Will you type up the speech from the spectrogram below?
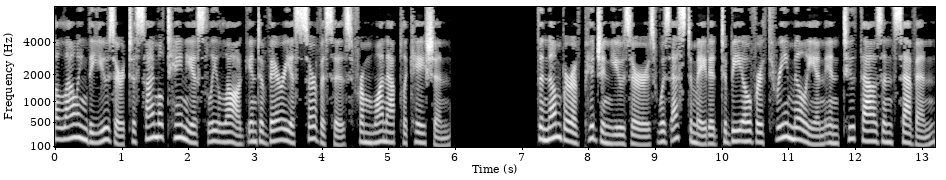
allowing the user to simultaneously log into various services from one application. The number of Pidgin users was estimated to be over 3 million in 2007.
